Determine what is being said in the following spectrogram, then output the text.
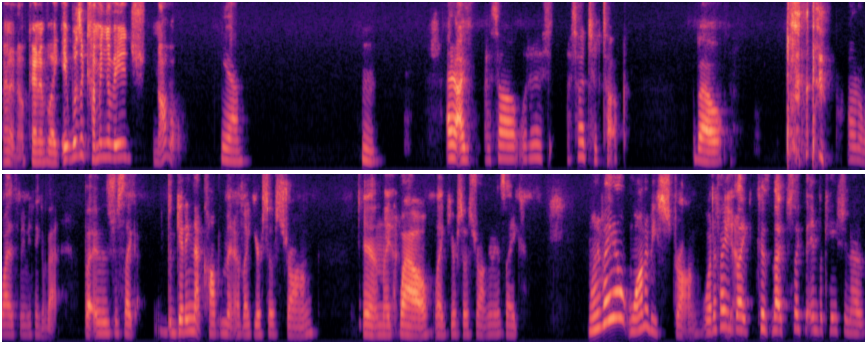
i don't know kind of like it was a coming of age novel Yeah. Hmm. I don't know. I I saw what did I s- I saw a TikTok about I don't know why this made me think of that, but it was just like getting that compliment of like you're so strong, and like Yeah. wow, like you're so strong, and it's like, what if I don't want to be strong? What if I Yeah. like because that's like the implication of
